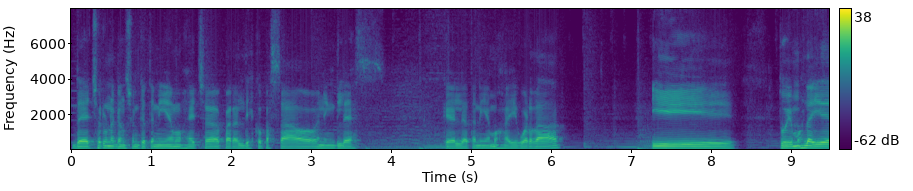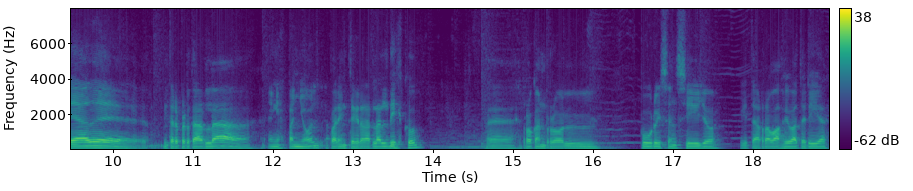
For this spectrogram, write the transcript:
De hecho, era una canción que teníamos hecha para el disco pasado en inglés, que la teníamos ahí guardada. Y tuvimos la idea de interpretarla en español para integrarla al disco. Eh, rock and roll puro y sencillo, guitarra, bajo y batería.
